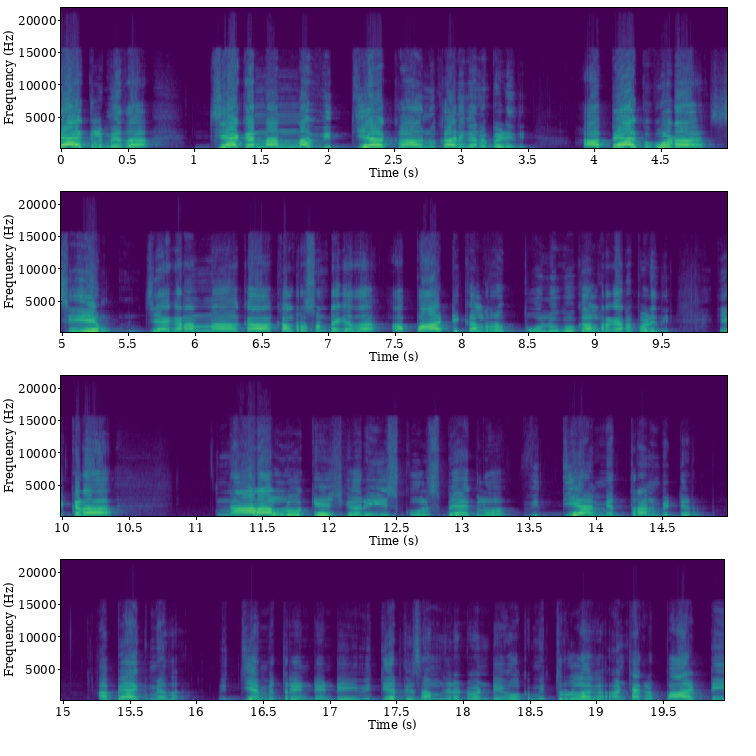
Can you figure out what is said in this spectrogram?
బ్యాగుల మీద జగనన్న విద్యా కానుక అని కనబడేది ఆ బ్యాగ్ కూడా సేమ్ జగనన్న అన్న కలర్స్ ఉంటాయి కదా ఆ పార్టీ కలర్ బులుగు కలర్ కనపడేది. ఇక్కడ నారా లోకేష్ గారు ఈ స్కూల్స్ బ్యాగ్లో విద్యామిత్ర అని పెట్టారు ఆ బ్యాగ్ మీద. విద్యామిత్ర ఏంటంటే విద్యార్థికి సంబంధించినటువంటి ఒక మిత్రుల్లాగా. అంటే అక్కడ పార్టీ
